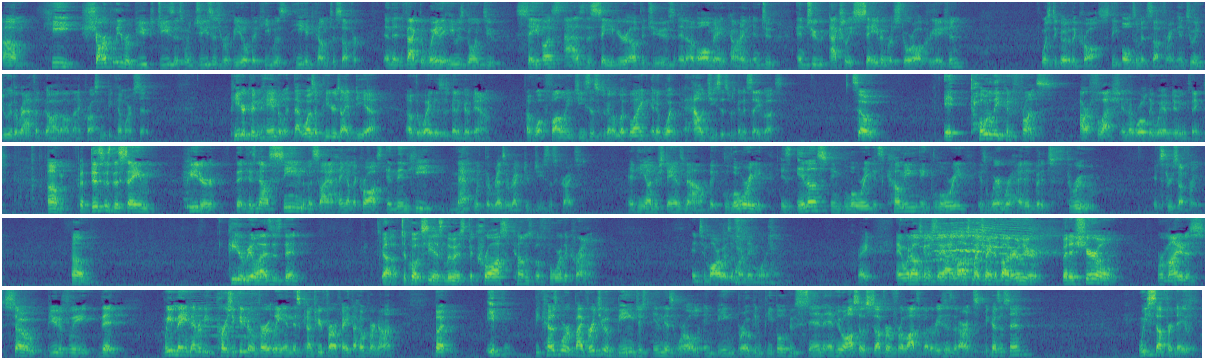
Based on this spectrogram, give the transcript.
um, he sharply rebuked Jesus when Jesus revealed that he, was, he had come to suffer. And that, in fact, the way that he was going to save us as the Savior of the Jews and of all mankind, and to, and to actually save and restore all creation, was to go to the cross, the ultimate suffering, and to endure the wrath of God on that cross and to become our sin. Peter couldn't handle it. That wasn't Peter's idea of the way this was going to go down of what following Jesus was going to look like and of what how Jesus was going to save us. So it totally confronts our flesh and the worldly way of doing things. Um, but this is the same Peter that has now seen the Messiah hang on the cross, and then he met with the resurrected Jesus Christ. And he understands now that glory is in us, and glory is coming, and glory is where we're headed, but it's through, it's through suffering. Um, Peter realizes that, uh, to quote C.S. Lewis, the cross comes before the crown. And tomorrow is a Monday morning. Right? And what I was going to say, I lost my train of thought earlier, but as Cheryl reminded us so beautifully that we may never be persecuted overtly in this country for our faith, I hope we're not. But if because we're by virtue of being just in this world and being broken people who sin and who also suffer for lots of other reasons that aren't because of sin we suffer daily.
